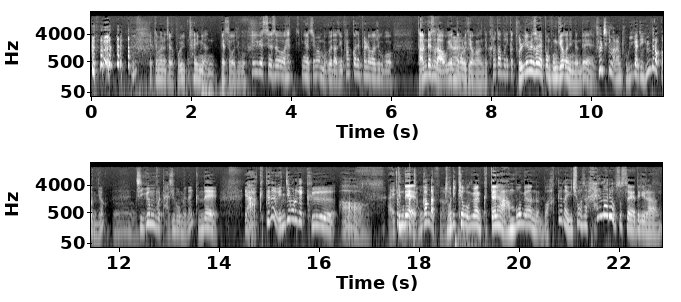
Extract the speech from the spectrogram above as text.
배트맨은 제가 볼 타임이 안 됐어가지고 KBS에서 했지만 뭐 그거 나중에 판권이 팔려가지고 뭐 다른 데서 나오게 했던 네. 걸로 기억하는데 그러다 보니까 돌리면서 몇 번 본 기억은 있는데 솔직히 말하면 보기가 좀 힘들었거든요. 지금 뭐 다시 보면은 근데 야 그때는 왠지 모르게 그 아, 아니, 좀 근데 정감 갔어. 돌이켜 보면 그때는 안 보면 뭐 학교나 유치원 가서 할 말이 없었어요 애들이랑.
